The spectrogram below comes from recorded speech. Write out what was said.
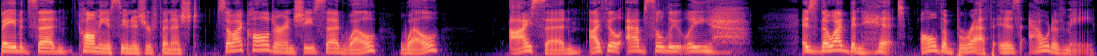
Babe had said, Call me as soon as you're finished. So I called her and she said, Well, well. I said, I feel absolutely as though I've been hit. All the breath is out of me.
